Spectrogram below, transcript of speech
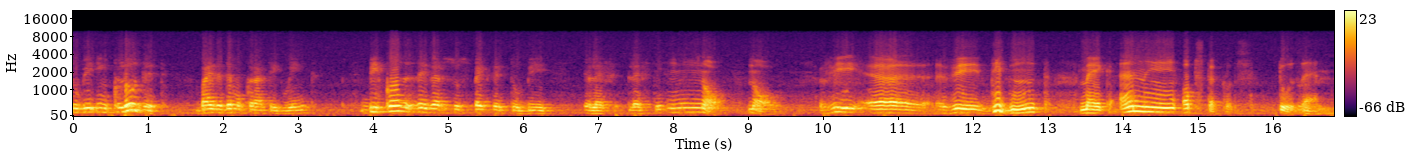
to be included by the Democratic wing because they were suspected to be left, leftists? No, no. We, uh, we didn't make any obstacles to them.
